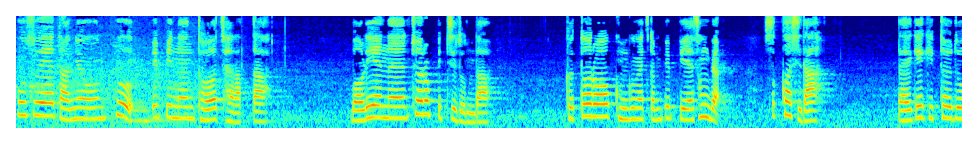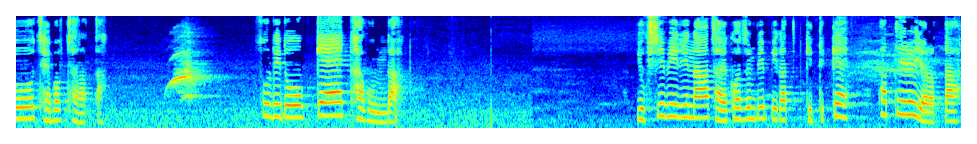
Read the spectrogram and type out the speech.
호수에 다녀온 후 삐삐는 더 자랐다. 머리에는 초록빛이 돈다. 그토록 궁금했던 삐삐의 성별, 수컷이다. 날개 깃털도 제법 자랐다. 소리도 깨 하고 운다. 60일이나 잘 커진 삐삐가 기특해 파티를 열었다.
